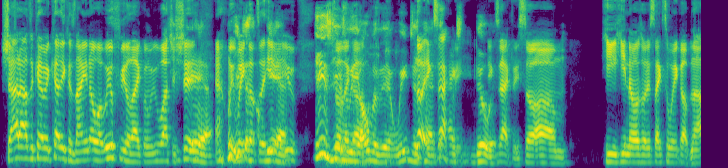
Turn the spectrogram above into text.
shout out to Kevin Kelly because now you know what we feel like when we watch a shit yeah, and we wake just- up to hear yeah. you. he's So, like, usually uh, over there. We just no, exactly, do it. exactly. So um, he he knows what it's like to wake up now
